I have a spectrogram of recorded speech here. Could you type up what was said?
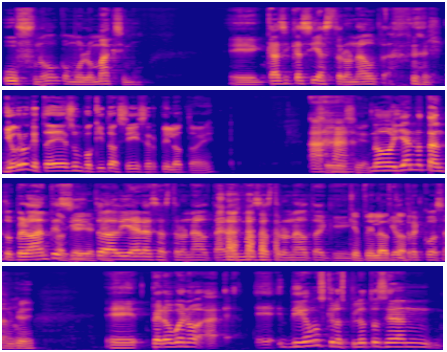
uff, ¿no? Como lo máximo. Eh, casi, casi astronauta. Yo creo que todavía es un poquito así ser piloto, ¿eh? Ajá. No, ya no tanto, pero antes sí todavía eras astronauta. Eras más astronauta que, que, piloto. que otra cosa, ¿no? Eh, pero bueno, eh, digamos que los pilotos eran,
